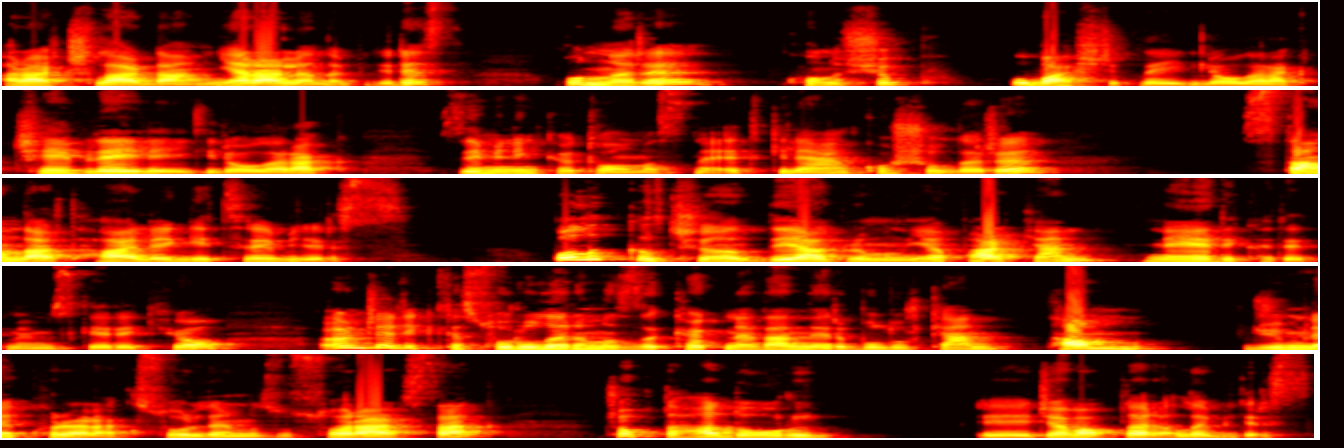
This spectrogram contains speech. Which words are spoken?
araçlardan yararlanabiliriz? Bunları konuşup bu başlıkla ilgili olarak, çevreyle ilgili olarak zeminin kötü olmasını etkileyen koşulları standart hale getirebiliriz. Balık kılçığı diyagramını yaparken neye dikkat etmemiz gerekiyor? Öncelikle sorularımızı, kök nedenleri bulurken tam cümle kurarak sorularımızı sorarsak çok daha doğru e, cevaplar alabiliriz.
